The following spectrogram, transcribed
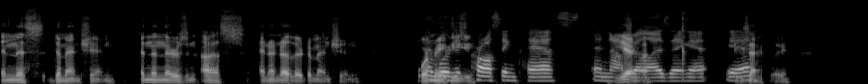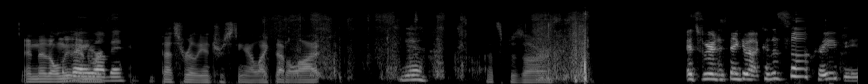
in this dimension and then there's an us in another dimension or and we're just crossing paths and not Yeah. realizing it yeah exactly And then the only very and well that's really interesting. I like that a lot. Yeah. That's bizarre. It's weird to think about because it's still creepy,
